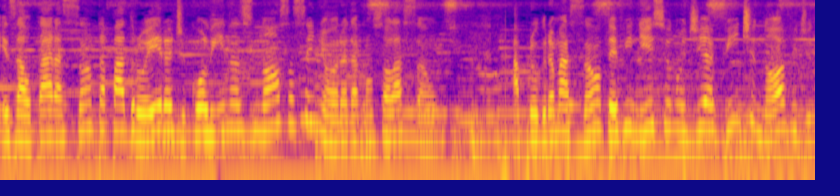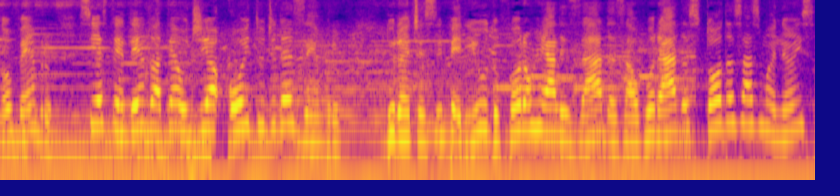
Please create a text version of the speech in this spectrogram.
exaltar a Santa Padroeira de Colinas, Nossa Senhora da Consolação. A programação teve início no dia 29 de novembro, se estendendo até o dia 8 de dezembro. Durante esse período foram realizadas alvoradas todas as manhãs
